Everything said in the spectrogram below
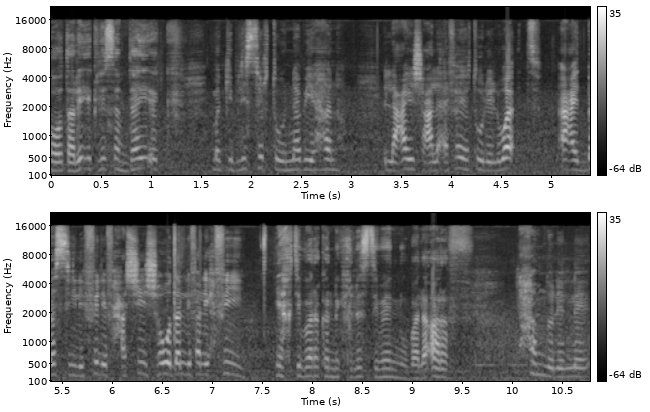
هو طريقك لسه مضايقك؟ ما تجيبليش سيرته والنبي يا هنا. اللي عايش على قفايا طول الوقت. قاعد بس يلف لي في حشيش هو ده اللي فالح فيه. يا أختي بركه إنك خلصتي منه بلا قرف. الحمد لله.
